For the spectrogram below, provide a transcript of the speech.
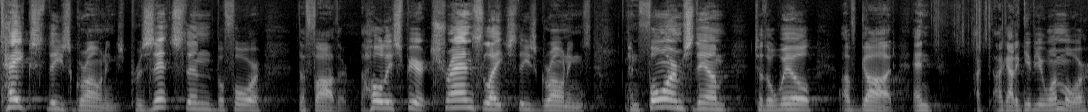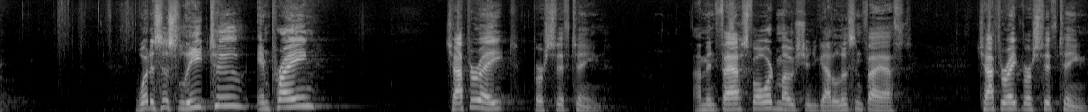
takes these groanings, presents them before the Father. The Holy Spirit translates these groanings, conforms them to the will of God. And I, I got to give you one more. What does this lead to in praying? Chapter 8, verse 15. I'm in fast forward motion. You got to listen fast. Chapter 8, verse 15.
